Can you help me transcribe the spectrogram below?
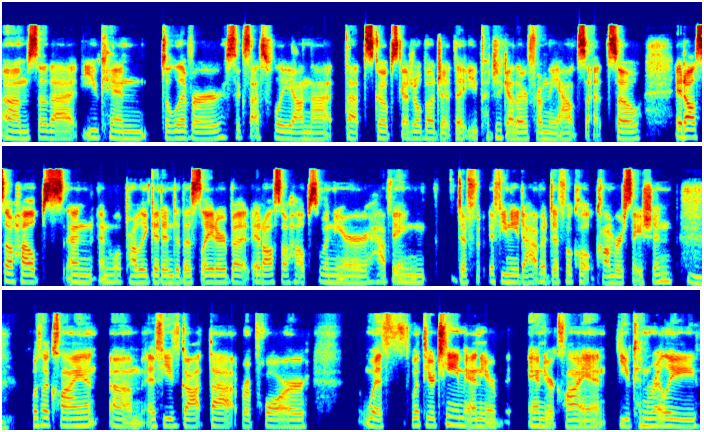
um, so that you can deliver successfully on that that scope, schedule, budget that you put together from the outset. So it also helps, and and we'll probably get into this later, but it also helps when you're having diff- if you need to have a difficult conversation mm. with a client um, if you've got that rapport with with your team and your and your client you can really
